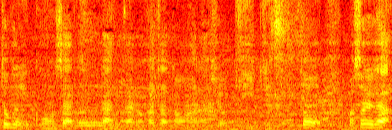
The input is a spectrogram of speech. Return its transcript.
特にコンサルなんかの方のお話を聞いていくと、まあ、それが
